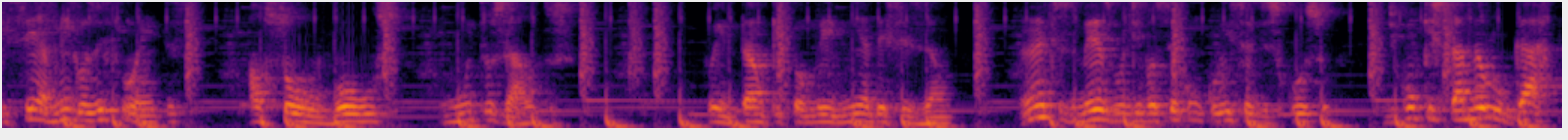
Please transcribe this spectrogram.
e sem amigos influentes, alçou voos muito altos. Foi então que tomei minha decisão, antes mesmo de você concluir seu discurso, de conquistar meu lugar,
